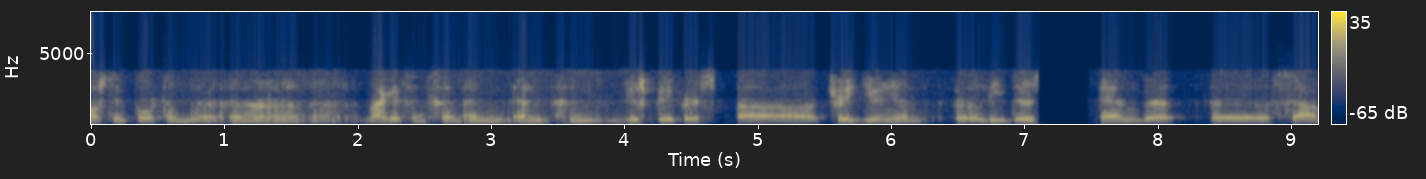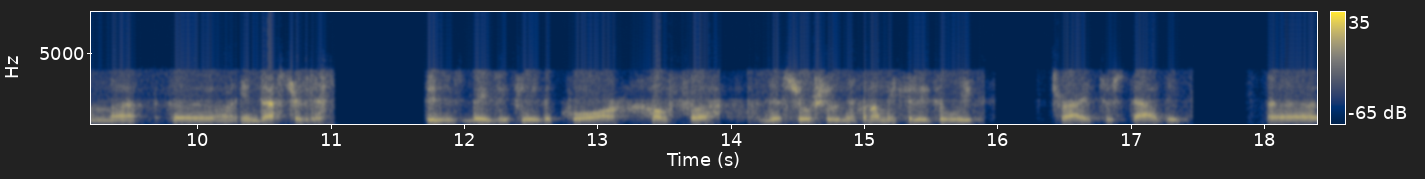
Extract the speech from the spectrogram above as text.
most important uh, uh, magazines and, and, and, and newspapers, trade union leaders, and some industrialists. This is basically the core of the social and economic elite we try to study uh,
